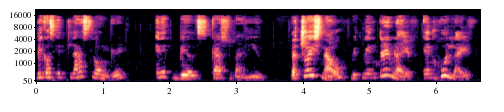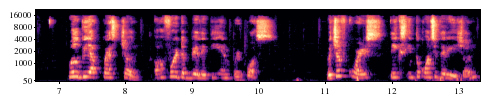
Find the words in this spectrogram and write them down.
because it lasts longer and it builds cash value. The choice now between term life and whole life will be a question of affordability and purpose, which of course takes into consideration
